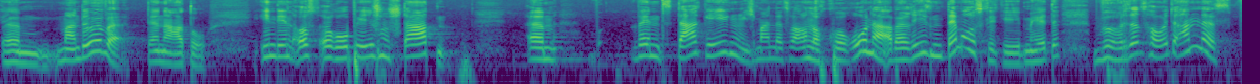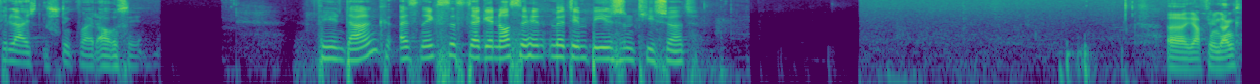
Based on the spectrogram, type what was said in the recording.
ähm, Manöver der NATO in den osteuropäischen Staaten. Wenn es dagegen, ich meine, das war auch noch Corona, aber riesen Demos gegeben hätte, würde es heute anders vielleicht ein Stück weit aussehen. Vielen Dank. Als nächstes der Genosse hinten mit dem beigen T-Shirt. Äh, ja, vielen Dank.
